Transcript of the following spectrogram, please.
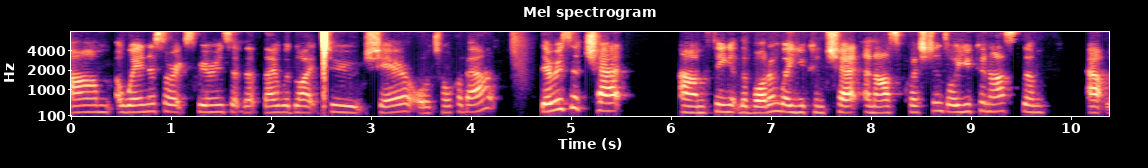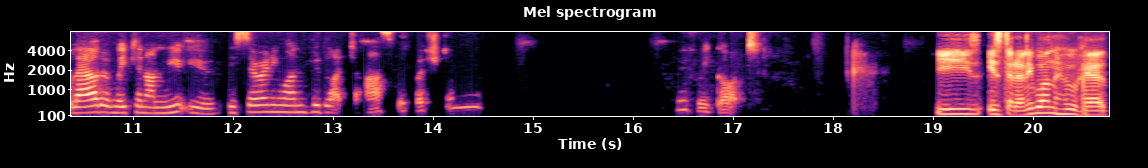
um, awareness or experience that, that they would like to share or talk about. There is a chat um, thing at the bottom where you can chat and ask questions, or you can ask them out loud and we can unmute you. Is there anyone who'd like to ask a question? Who have we got? Is, is there anyone who had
